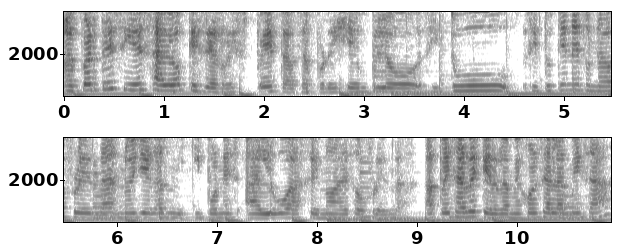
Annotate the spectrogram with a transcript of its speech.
aparte sí es algo que se respeta, o sea, por ejemplo, si tú si tú tienes una ofrenda, no llegas y pones algo ajeno a esa ofrenda. A pesar de que a lo mejor sea la mesa,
